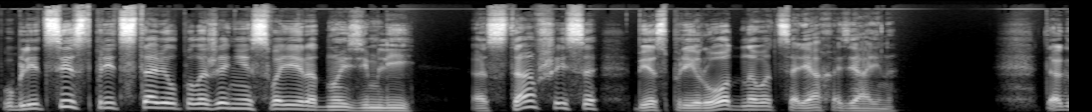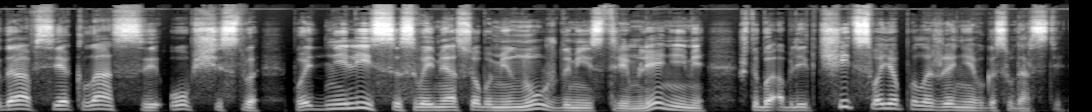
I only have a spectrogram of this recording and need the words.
публицист представил положение своей родной земли, оставшейся без природного царя-хозяина. Тогда все классы общества поднялись со своими особыми нуждами и стремлениями, чтобы облегчить свое положение в государстве.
